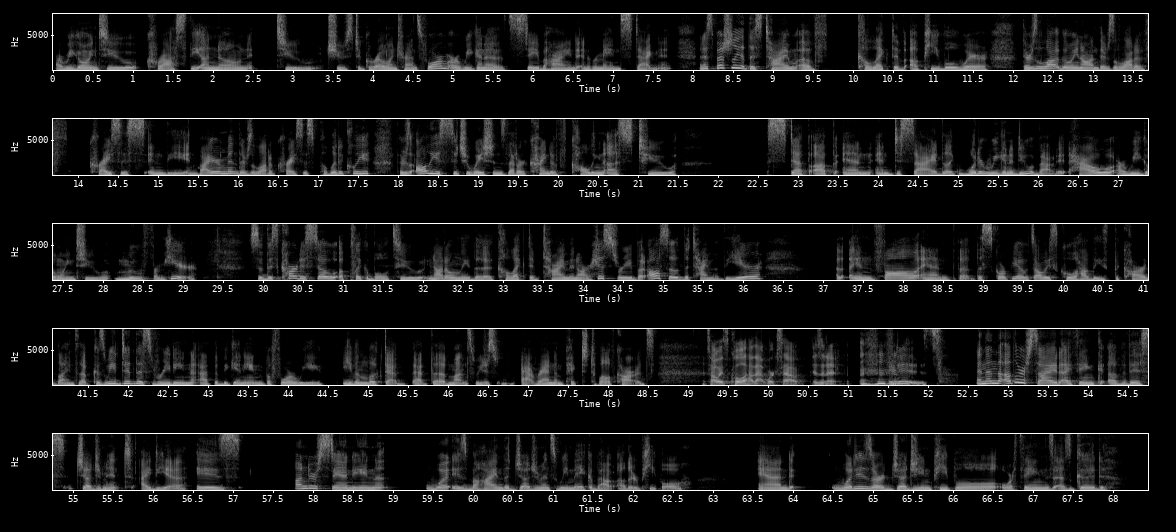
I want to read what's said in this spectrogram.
Are we going to cross the unknown to choose to grow and transform, or are we going to stay behind and remain stagnant? And especially at this time of collective upheaval where there's a lot going on. There's a lot of crisis in the environment, there's a lot of crisis politically. There's all these situations that are kind of calling us to step up and and decide like what are we going to do about it? How are we going to move from here? So this card is so applicable to not only the collective time in our history but also the time of the year Uh, in fall and the the Scorpio. It's always cool how these the card lines up because we did this reading at the beginning before we even looked at at the months. We just at random picked twelve cards. It's always cool how that works out, isn't it? it is. And then the other side, I think, of this judgment idea is understanding what is behind the judgments we make about other people. And what is our judging people or things as good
